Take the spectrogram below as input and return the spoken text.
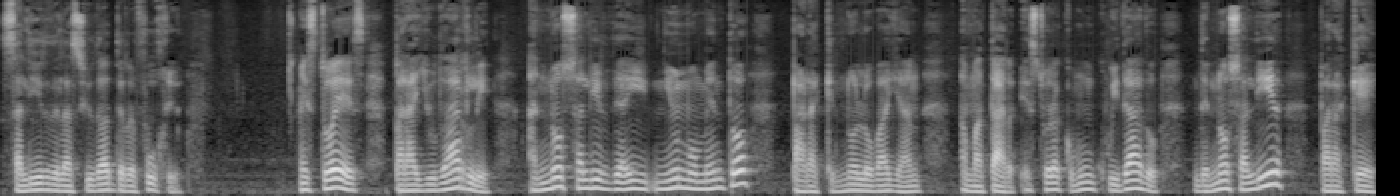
salir de la ciudad de refugio. Esto es para ayudarle a no salir de ahí ni un momento para que no lo vayan a matar. Esto era como un cuidado de no salir para que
